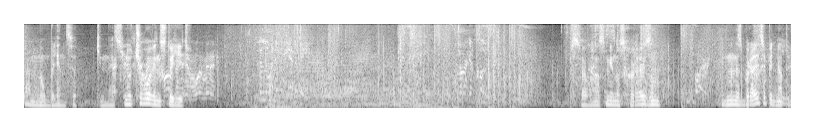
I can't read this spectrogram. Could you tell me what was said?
Та ну, блін, це кінець. Ну чого він стоїть? Все, у нас мінус Horizon. Від мене збирається підняти?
